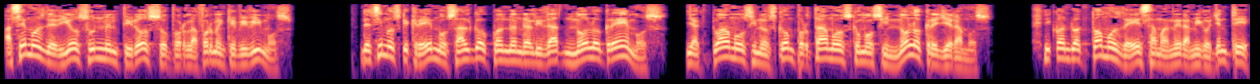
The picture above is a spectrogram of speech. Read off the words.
hacemos de Dios un mentiroso por la forma en que vivimos. Decimos que creemos algo cuando en realidad no lo creemos, y actuamos y nos comportamos como si no lo creyéramos. Y cuando actuamos de esa manera, amigo oyente,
